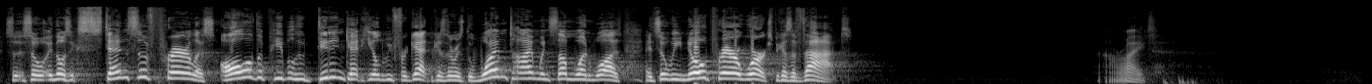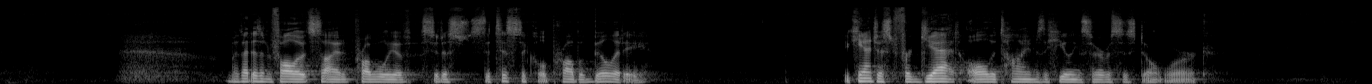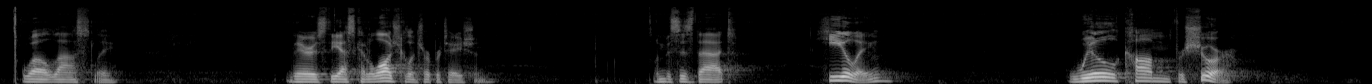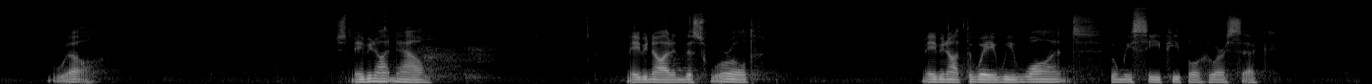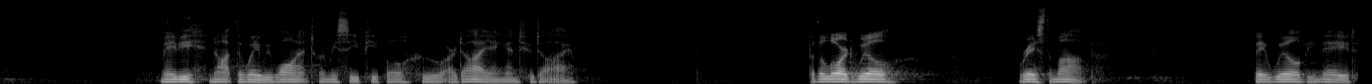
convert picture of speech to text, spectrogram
So, so in those extensive prayer lists, all of the people who didn't get healed, we forget because there was the one time when someone was. And so we know prayer works because of that. All right. But that doesn't fall outside probably of statistical probability. You can't just forget all the times the healing services don't work. Well, lastly, there's the eschatological interpretation. And this is that healing will come for sure. Will. Just maybe not now. Maybe not in this world. Maybe not the way we want when we see people who are sick. Maybe not the way we want when we see people who are dying and who die. But the Lord will raise them up. They will be made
